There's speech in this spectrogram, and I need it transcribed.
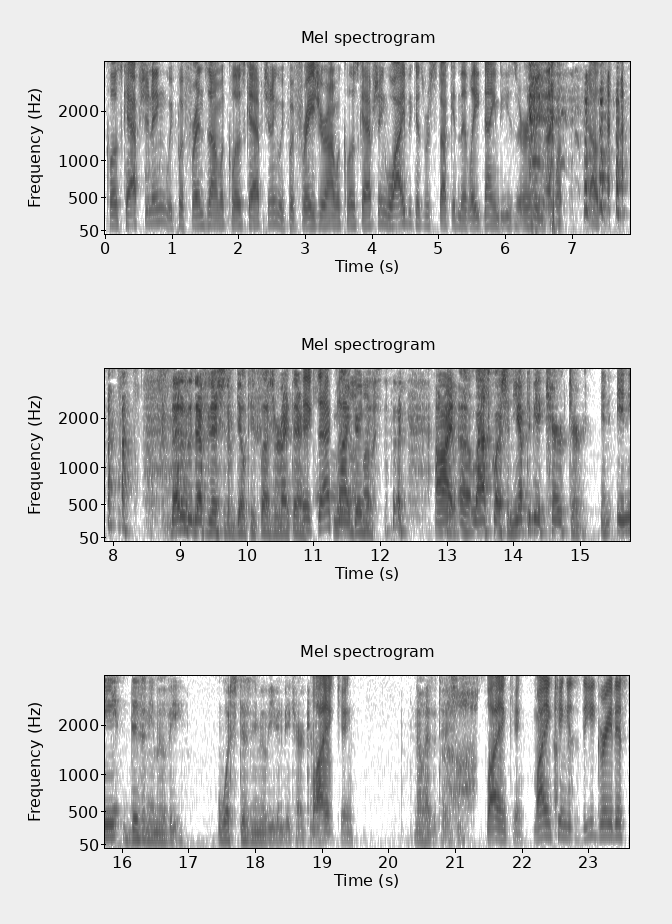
closed captioning. We put Friends on with closed captioning. We put Frasier on with closed captioning. Why? Because we're stuck in the late '90s, early 2000s. That is the definition of guilty pleasure right there. Exactly. My goodness. All right, uh, last question. You have to be a character in any Disney movie. Which Disney movie are you going to be a character in? Lion King. No hesitation. Lion King. Lion King is the greatest.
